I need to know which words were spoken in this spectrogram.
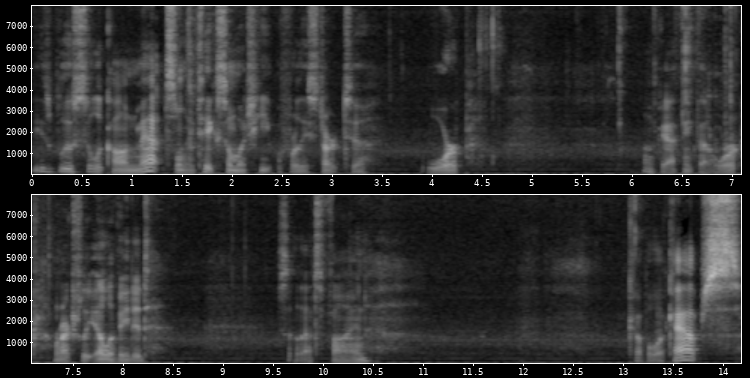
These blue silicon mats only take so much heat before they start to warp. Okay, I think that'll work. We're actually elevated, so that's fine. Couple of caps.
